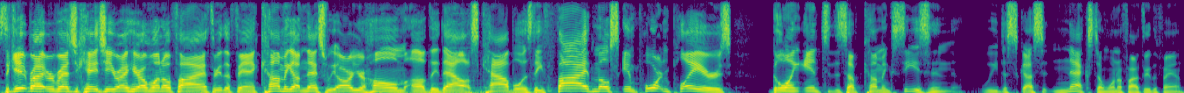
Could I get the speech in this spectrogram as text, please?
It's the Get Right with Reggie KG right here on 105 through The Fan. Coming up next, we are your home of the Dallas Cowboys, the five most important players going into this upcoming season. We discuss it next on 105 through The Fan.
